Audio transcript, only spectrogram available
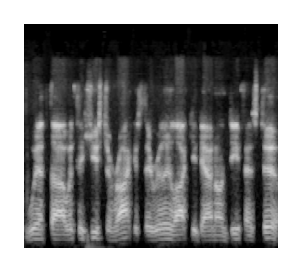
with uh, with the Houston Rockets. They really lock you down on defense too.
